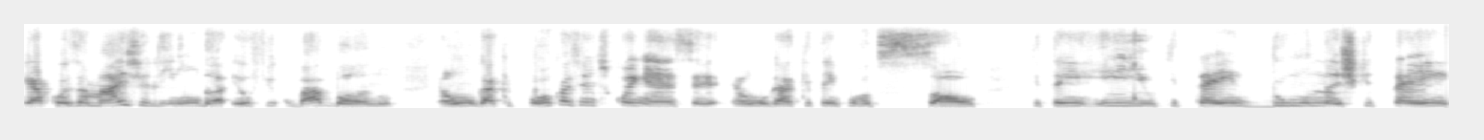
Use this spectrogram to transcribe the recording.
que é a coisa mais linda. Eu fico babando. É um lugar que pouca gente conhece. É um lugar que tem pôr do sol, que tem rio, que tem dunas, que tem.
